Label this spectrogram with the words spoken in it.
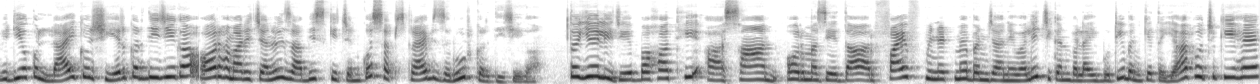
वीडियो को लाइक और शेयर कर दीजिएगा और हमारे चैनल जाबिस किचन को सब्सक्राइब ज़रूर कर दीजिएगा। तो ये लीजिए बहुत ही आसान और मज़ेदार फाइव मिनट में बन जाने वाली चिकन बलाई बूटी बनके तैयार हो चुकी है।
